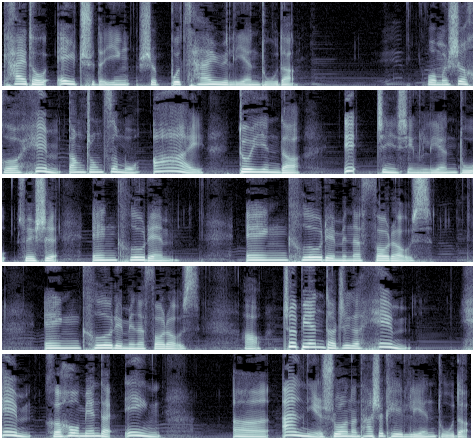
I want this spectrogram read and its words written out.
开头 h 的音是不参与连读的，我们是和 him 当中字母 i 对应的 i 进行连读，所以是 include him，include him in the photos，include him in the photos。 好，这边的这个 him，him 和后面的 in，呃，按理说呢，它是可以连读的，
